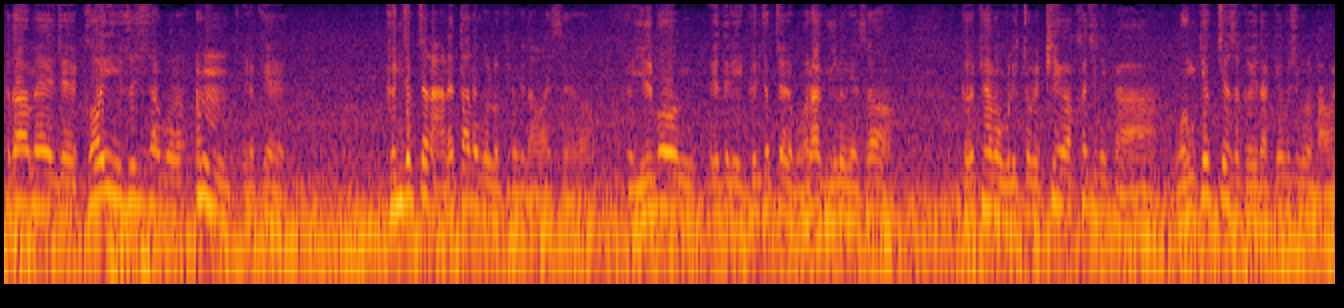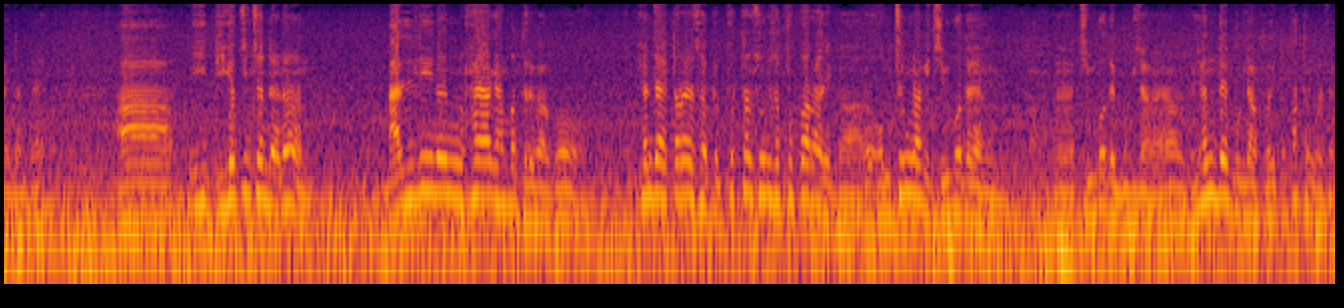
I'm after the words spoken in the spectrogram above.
그 다음에 이제 거의 이수시 장군은 이렇게 근접전 안 했다는 걸로 기록이 나와 있어요. 그 일본 애들이 근접전에 워낙 유능해서 그렇게 하면 우리 쪽에 피해가 커지니까 원격지에서 거의 다 깨부신 걸로 나와 있는데 아 이 비격진천대는 날리는 화약이 한번 들어가고 현장에 떨어져서 그 포탄 속에서 폭발하니까 엄청나게 진보된 예, 진보된 무기잖아요. 그 현대 무기랑 거의 똑같은 거죠.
